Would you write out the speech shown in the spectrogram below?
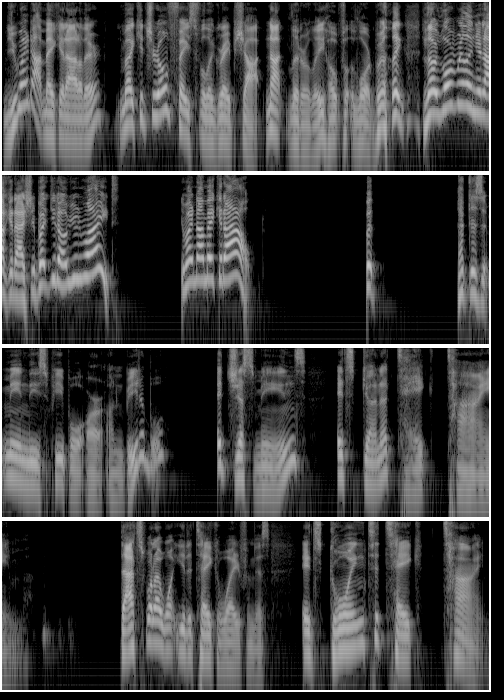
You might not make it out of there. You might get your own face full of grape shot. Not literally, hopefully, Lord willing. No, Lord willing, you're not going to actually, but you know, you might. You might not make it out. That doesn't mean these people are unbeatable. It just means it's going to take time. That's what I want you to take away from this. It's going to take time.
